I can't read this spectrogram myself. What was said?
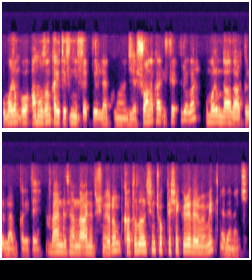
Umarım o Amazon kalitesini hissettirirler kullanıcıya. Şu ana kadar hissettiriyorlar. Umarım daha da arttırırlar bu kaliteyi. Ben de seninle aynı düşünüyorum. Katıldığın için çok teşekkür ederim Ümit. Ne demek?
